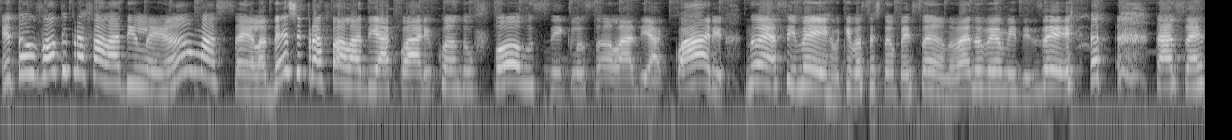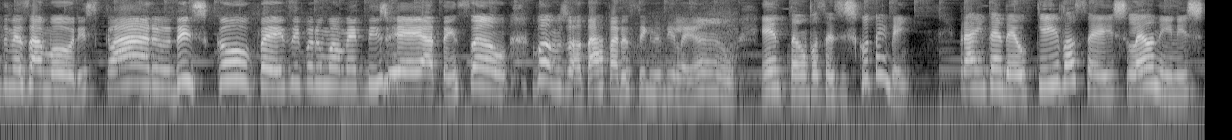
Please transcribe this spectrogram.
Então volte para falar de leão, Marcela. Deixe para falar de aquário quando for o ciclo solar de aquário. Não é assim mesmo que vocês estão pensando? Mas não venham me dizer. tá certo, meus amores. Claro, desculpem se por um momento desviei a atenção. Vamos voltar para o signo de leão. Então vocês escutem bem para entender o que vocês, leonines,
